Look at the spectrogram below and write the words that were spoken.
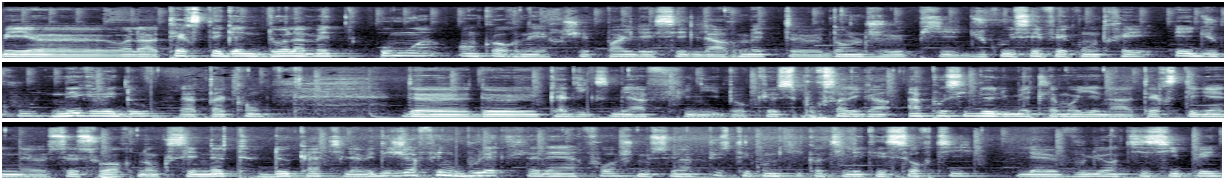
Mais euh, voilà, Ter Stegen doit la mettre au moins en corner. Je sais pas, il a essayé de la remettre euh, dans le jeu. Puis du coup, il s'est fait contrer. Et du coup, Negredo, l'attaquant de, Cadix, bien fini. Donc c'est pour ça, les gars, impossible de lui mettre la moyenne à Ter Stegen ce soir. Donc c'est note 2-4. Il avait déjà fait une boulette la dernière fois. Je me souviens plus c'était contre quand il était sorti. Il avait voulu anticiper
